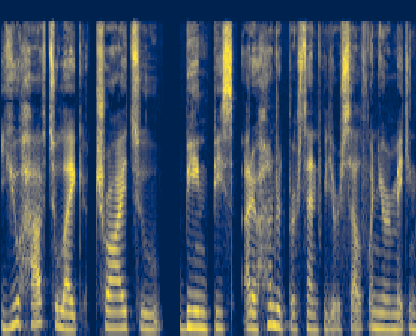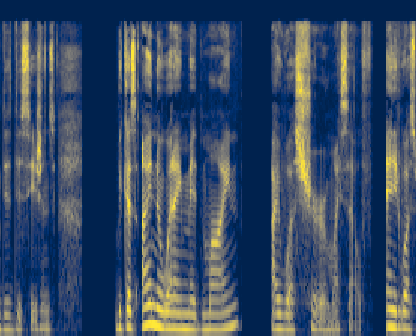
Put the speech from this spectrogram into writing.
you have to like try to be in peace at a hundred percent with yourself when you're making these decisions. Because I know when I made mine, I was sure of myself. And it was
